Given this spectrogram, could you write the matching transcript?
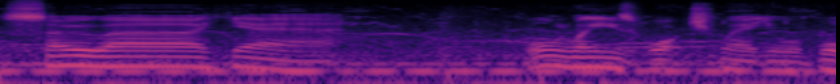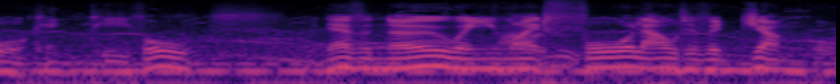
So, uh, yeah. Always watch where you're walking, people. You never know when you might fall out of a jungle.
